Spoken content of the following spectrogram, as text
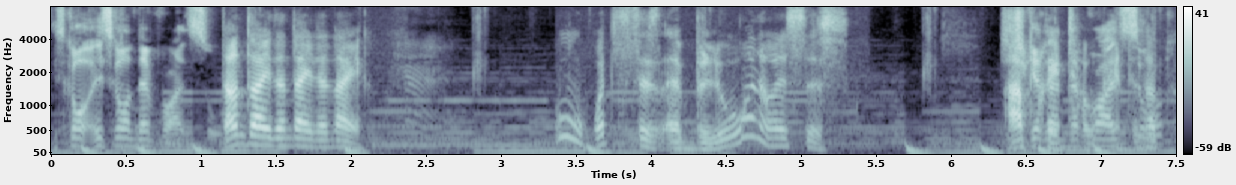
It's got, it's got a Netherite sword. Don't die! Don't die! Don't die! Hmm. Ooh, what's this? A blue one? What is this? Did you upgrade get a token. Sword? that-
